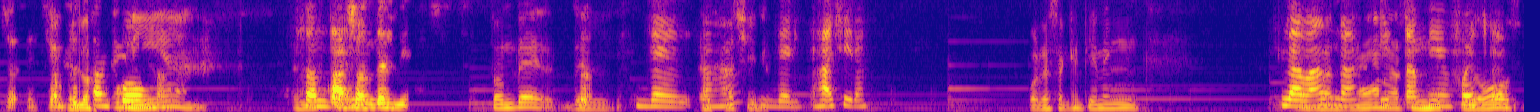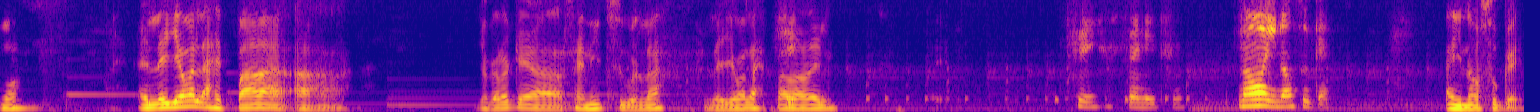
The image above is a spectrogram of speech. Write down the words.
Sie- Siempre están con... Son Ah, son del... Son de, del. Del, El ajá, Hashira. del Hashira. Por eso es que tienen. La banda, y fuertes. musculosos. Él le lleva las espadas a. Yo creo que a Zenitsu, ¿verdad? Le lleva la espada de él. Sí, Zenitsu. No, Inosuke. a Inosuke.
